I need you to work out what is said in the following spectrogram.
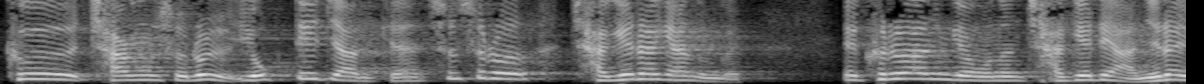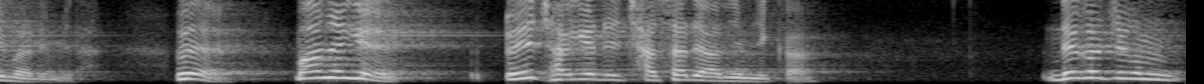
그 장수를 욕되지 않게 스스로 자결하게 하는 거예요. 그러한 경우는 자결이 아니라 이 말입니다. 왜? 만약에 왜 자결이 자살이 아닙니까? 내가 지금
